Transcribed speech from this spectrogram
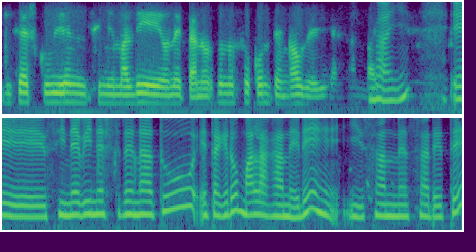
giza eskubien zinemaldi honetan, ordu oso konten gaude dira. Bai, bai. E, zinebin estrenatu, eta gero Malagan ere izan zarete,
